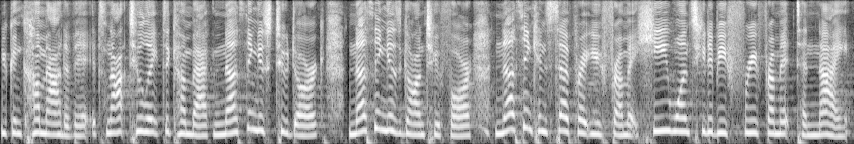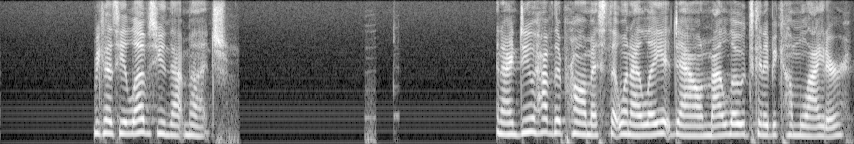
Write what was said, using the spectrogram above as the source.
You can come out of it. It's not too late to come back. Nothing is too dark. Nothing has gone too far. Nothing can separate you from it. He wants you to be free from it tonight because He loves you that much. And I do have the promise that when I lay it down, my load's going to become lighter.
